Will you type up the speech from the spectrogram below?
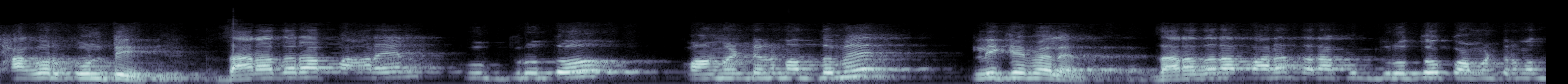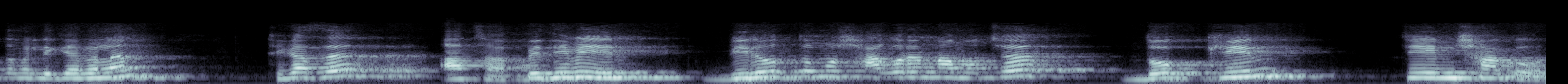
সাগর কোনটি? যারা যারা পারেন খুব দ্রুত কমেন্টের মাধ্যমে লিখে ফেলেন। যারা যারা পারেন তারা খুব দ্রুত কমেন্টের মাধ্যমে লিখে ফেলেন। ঠিক আছে? আচ্ছা পৃথিবীর বৃহত্তম সাগরের নাম হচ্ছে দক্ষিণ চীন সাগর।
